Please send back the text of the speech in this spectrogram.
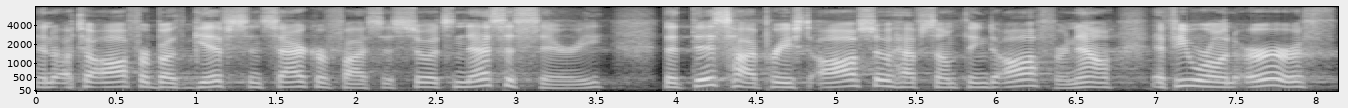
and uh, to offer both gifts and sacrifices. So it's necessary that this high priest also have something to offer. Now, if he were on earth,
